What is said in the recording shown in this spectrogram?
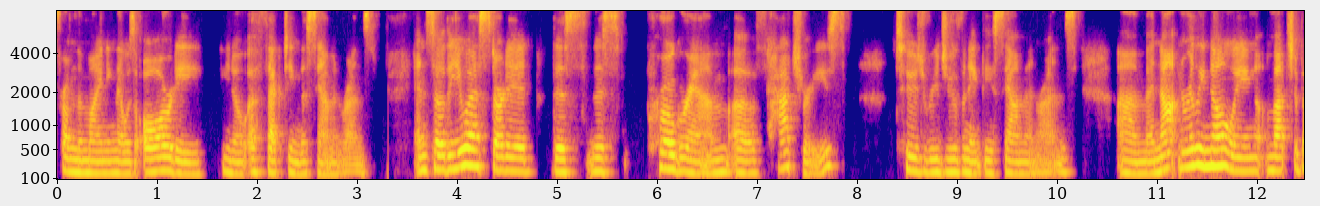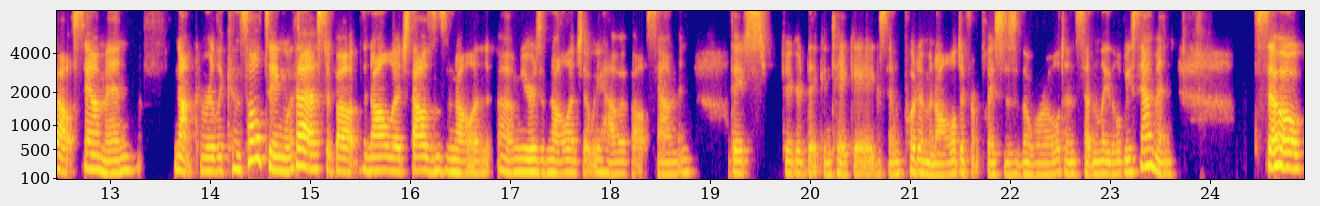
from the mining that was already, you know, affecting the salmon runs. And so the US started this, this program of hatcheries to rejuvenate these salmon runs. Um, and not really knowing much about salmon, not really consulting with us about the knowledge, thousands of knowledge, um, years of knowledge that we have about salmon. They just figured they can take eggs and put them in all different places of the world, and suddenly there'll be salmon. So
